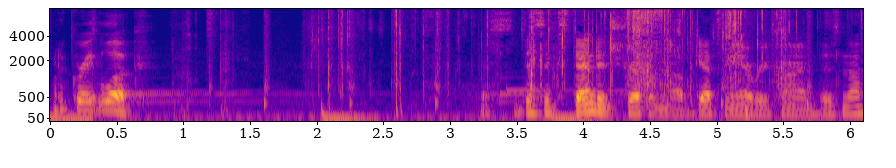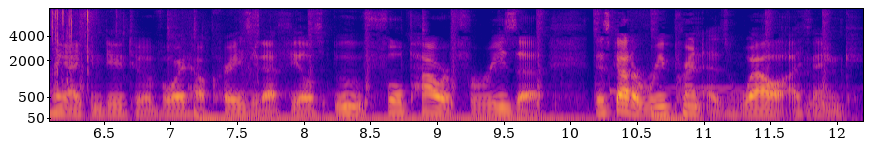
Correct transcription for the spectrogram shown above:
What a great look. This, this extended Shripham nub gets me every time. There's nothing I can do to avoid how crazy that feels. Ooh, full power Frieza. This got a reprint as well, I think.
